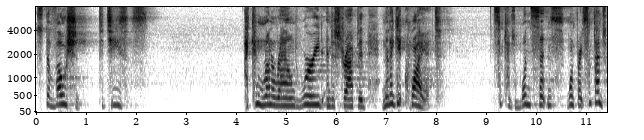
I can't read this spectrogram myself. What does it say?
it's devotion to Jesus. I can run around worried and distracted, and then I get quiet. Sometimes one sentence, one phrase, sometimes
